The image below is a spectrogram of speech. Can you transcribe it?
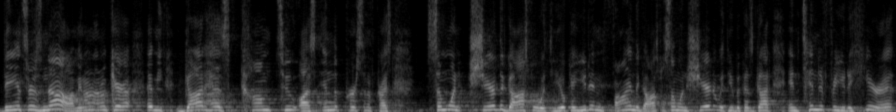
The answer is no. I mean, I don't, care. I mean, God has come to us in the person of Christ. Someone shared the gospel with you. Okay, you didn't find the gospel. Someone shared it with you because God intended for you to hear it,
